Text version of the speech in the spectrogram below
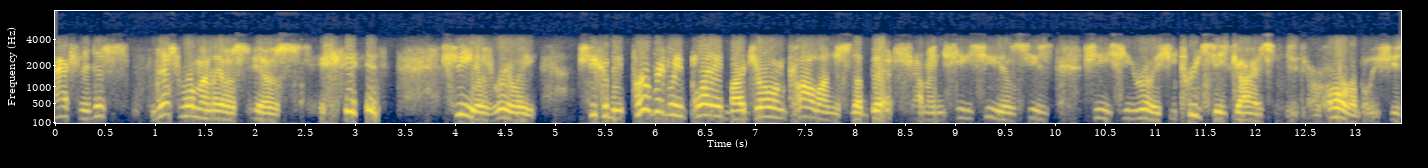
Actually, this this woman is is she is really she could be perfectly played by Joan Collins, the bitch. I mean, she she is she's she she really she treats these guys horribly. She's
